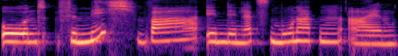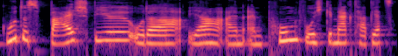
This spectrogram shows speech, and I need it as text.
Und für mich war in den letzten Monaten ein gutes Beispiel oder ja, ein, ein Punkt, wo ich gemerkt habe, jetzt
